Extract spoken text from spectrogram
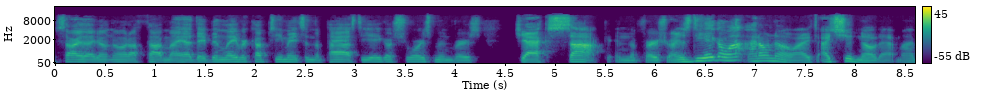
sorry that I don't know it off the top of my head. They've been Laver Cup teammates in the past. Diego Schwartzman versus Jack Sock in the first round. Is Diego? I, don't know. I, I should know that. My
